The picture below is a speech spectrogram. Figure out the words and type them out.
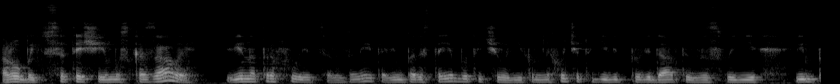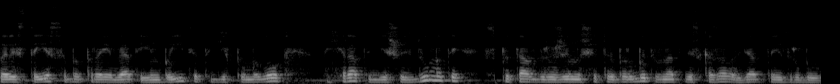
робить все те, що йому сказали, він атрофується, розумієте? Він перестає бути чоловіком, не хоче тоді відповідати за свої, він перестає себе проявляти, він боїться тоді помилок. Нахіра тоді щось думати, спитав дружину, що треба робити, вона тобі сказала, взяв та і зробив.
